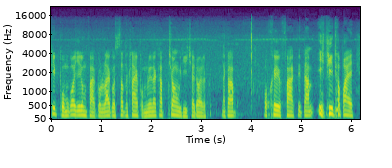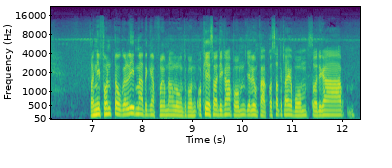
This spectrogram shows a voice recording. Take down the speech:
คลิปผมก็อย่าลืมฝากกดไลค์กด subscribe ผมด้วยนะครับ ช่องวิถีชายดอยนะครับ โอเคฝากติดตาม EP ต่อไป ตอนนี้ฝนตกก็รีบมาตะเกียบฝนกำลังลงทุกคน โอเค สวัสดีครับผม อย่าลืมฝากกด subscribe กับผม สวัสดีครับ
